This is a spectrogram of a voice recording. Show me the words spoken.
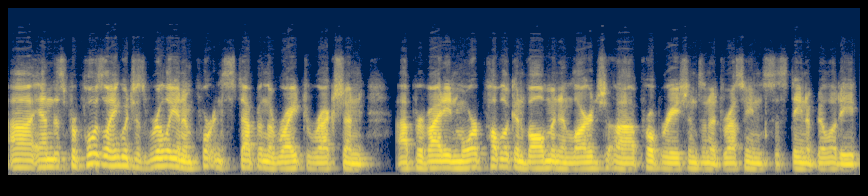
uh, and this proposed language is really an important step in the right direction, uh, providing more public involvement in large uh, appropriations and addressing sustainability.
